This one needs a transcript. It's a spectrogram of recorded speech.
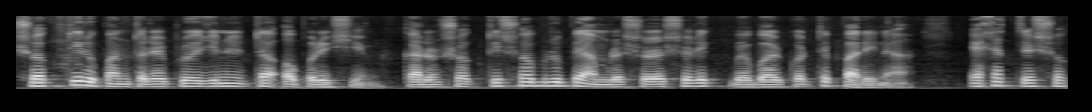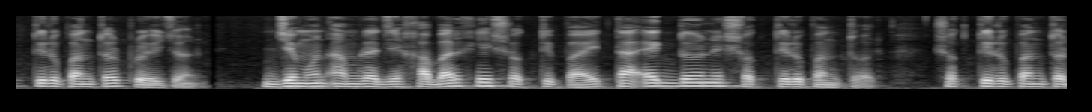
শক্তি রূপান্তরের প্রয়োজনীয়তা অপরিসীম, কারণ শক্তি সব রূপে আমরা সরাসরি ব্যবহার করতে পারি না। এক্ষেত্রে শক্তি রূপান্তর প্রয়োজন। যেমন আমরা যে খাবার খেয়ে শক্তি পাই, তা এক ধরনের শক্তি রূপান্তর। শক্তি রূপান্তর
